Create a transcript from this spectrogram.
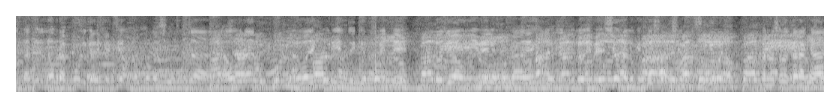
y también en obra pública de gestión, porque ha sido mucha la obra que uno va descubriendo y que realmente lo lleva a un nivel que cada lo, dimensiona lo que fue su acción. Así que bueno, para nosotros estar acá,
